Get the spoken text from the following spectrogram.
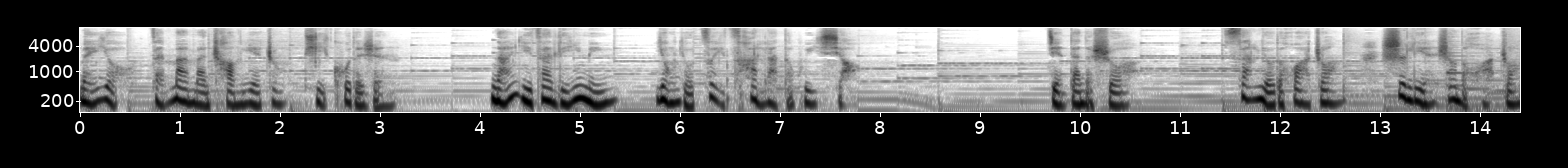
没有在漫漫长夜中啼哭的人，难以在黎明拥有最灿烂的微笑。简单的说，三流的化妆是脸上的化妆，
